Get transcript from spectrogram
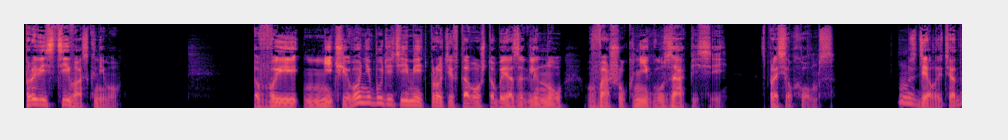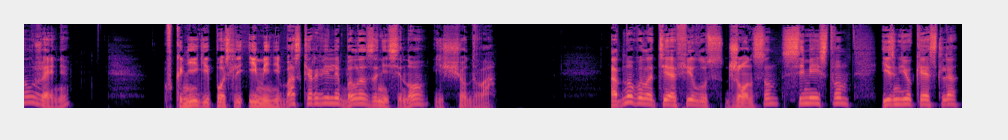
провести вас к нему». «Вы ничего не будете иметь против того, чтобы я заглянул в вашу книгу записей?» — спросил Холмс. «Сделайте одолжение». В книге после имени Баскервилля было занесено еще два. Одно было Теофилус Джонсон с семейством из Ньюкесля,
